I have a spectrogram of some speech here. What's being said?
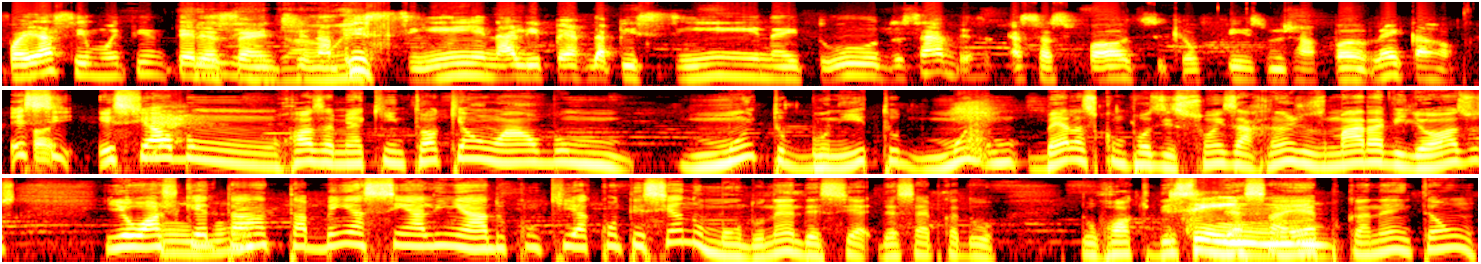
foi assim, muito interessante. legal, na hein? piscina, ali perto da piscina e tudo, sabe? Essas fotos que eu fiz no Japão, legal. Foi. Esse, esse álbum Rosa Macintosh é um álbum muito bonito, mu- belas composições, arranjos maravilhosos. E eu acho que ele Uhum. tá, tá bem assim alinhado com o que acontecia no mundo, né? Desse, dessa época do, do rock, desse, Sim. dessa época, né? Então,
